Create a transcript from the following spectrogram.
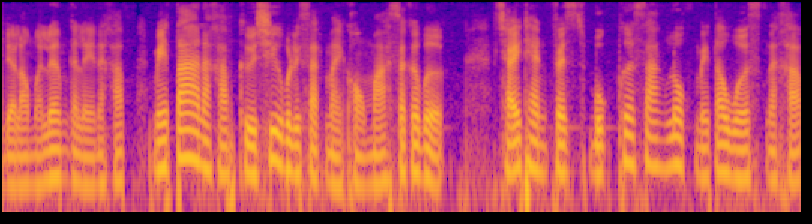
เดี๋ยวเรามาเริ่มกันเลยนะครับ Meta นะครับ คือชื่อบริษัทใหม่ของ Mark Zuckerberg ใช้แทน Facebook เพื่อสร้างโลก Metaverse นะครับ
